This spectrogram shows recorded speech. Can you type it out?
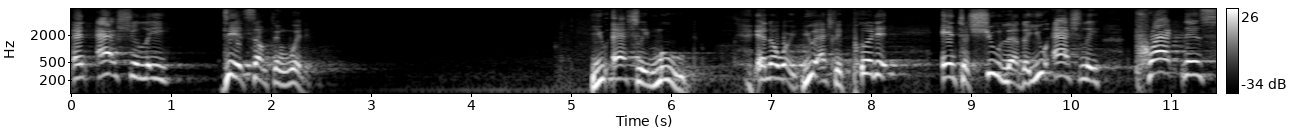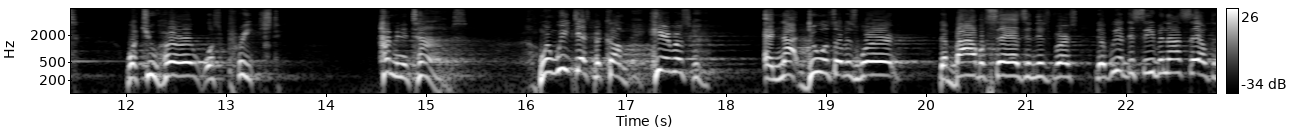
and actually did something with it? You actually moved. In other words, you actually put it into shoe leather. You actually practice what you heard was preached. How many times? When we just become hearers and not doers of his word, the Bible says in this verse that we're deceiving ourselves.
